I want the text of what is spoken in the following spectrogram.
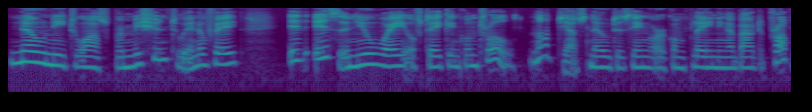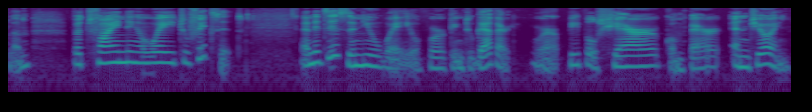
no need to ask permission to innovate. It is a new way of taking control, not just noticing or complaining about a problem, but finding a way to fix it. And it is a new way of working together, where people share, compare, and join,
